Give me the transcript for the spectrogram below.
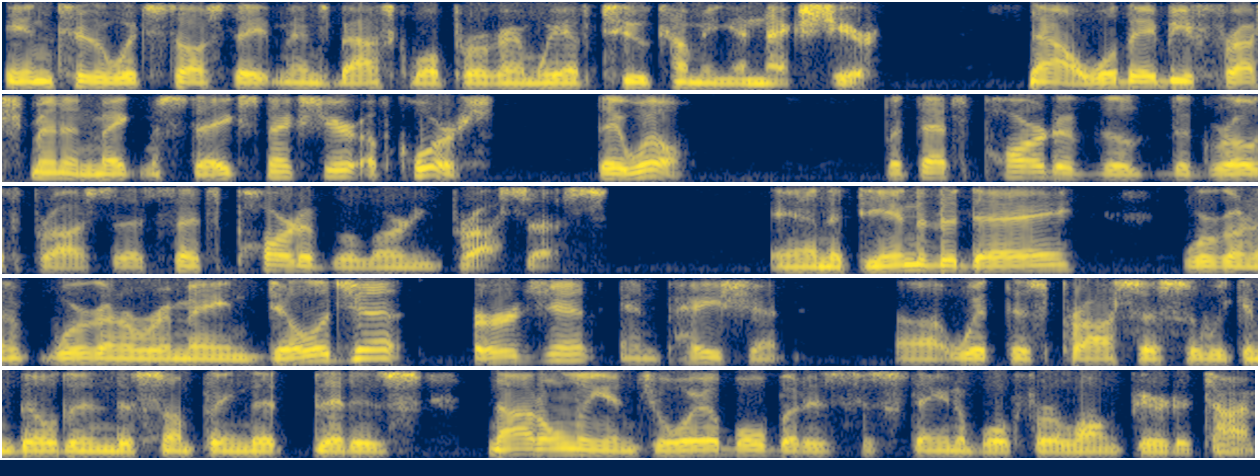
into the Wichita State men's basketball program. We have two coming in next year. Now, will they be freshmen and make mistakes next year? Of course, they will. But that's part of the, the growth process. That's part of the learning process. And at the end of the day, we're going to we're going to remain diligent, urgent, and patient uh, with this process so we can build into something that, that is not only enjoyable but is sustainable for a long period of time.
